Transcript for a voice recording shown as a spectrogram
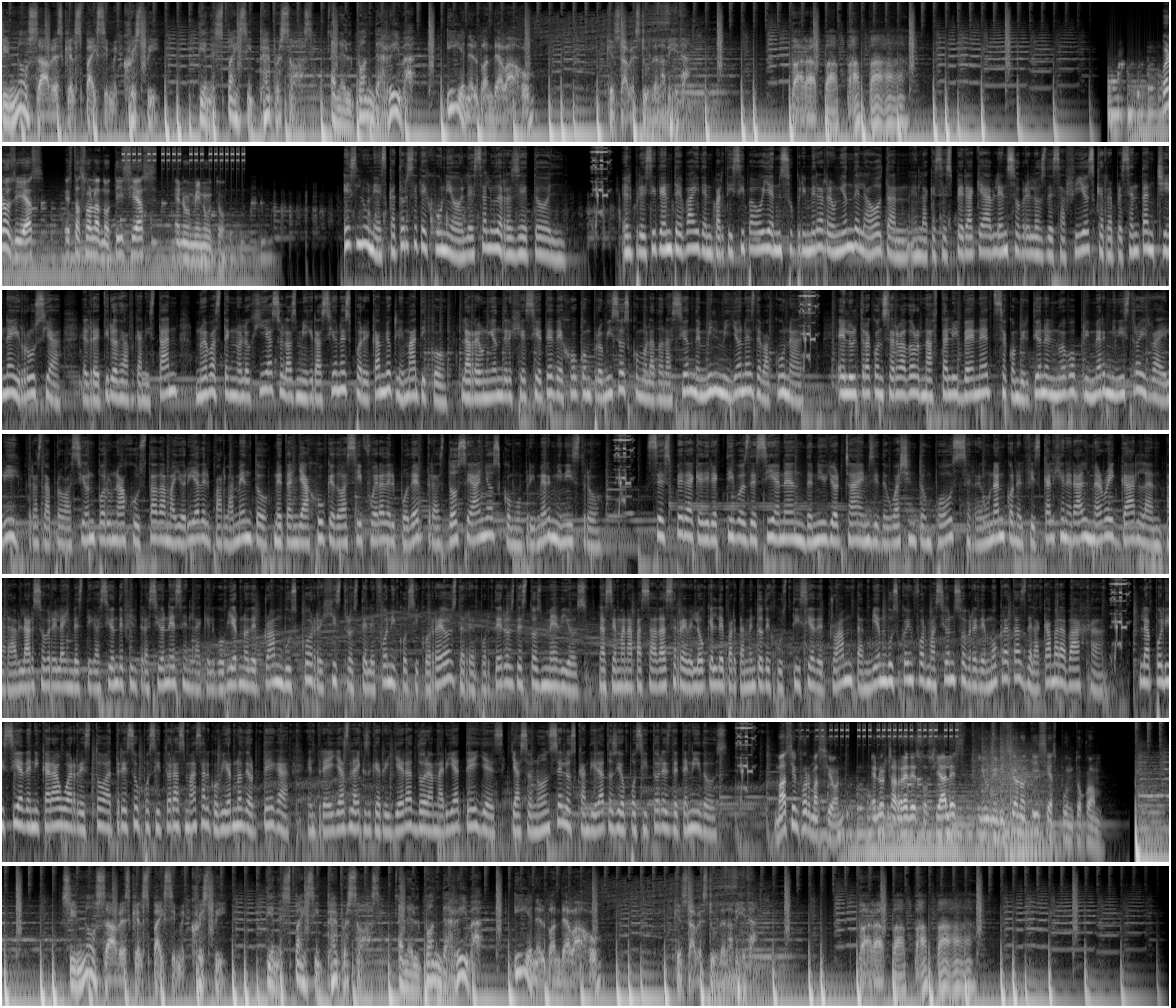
Si no sabes que el Spicy McCrispy tiene Spicy Pepper Sauce en el pan de arriba y en el pan de abajo, ¿qué sabes tú de la vida? Para, pa, pa, pa. Buenos días, estas son las noticias en un minuto. Es lunes 14 de junio, les saluda Rayeto. El presidente Biden participa hoy en su primera reunión de la OTAN, en la que se espera que hablen sobre los desafíos que representan China y Rusia, el retiro de Afganistán, nuevas tecnologías o las migraciones por el cambio climático. La reunión del G7 dejó compromisos como la donación de mil millones de vacunas. El ultraconservador Naftali Bennett se convirtió en el nuevo primer ministro israelí tras la aprobación por una ajustada mayoría del Parlamento. Netanyahu quedó así fuera del poder tras 12 años como primer ministro. Se espera que directivos de CNN, The New York Times y The Washington Post se reúnan con el fiscal general Merrick Garland para hablar sobre la investigación de filtraciones en la que el gobierno de Trump buscó registros telefónicos y correos de reporteros de estos medios. La semana pasada se reveló que el Departamento de Justicia de Trump también buscó información sobre demócratas de la Cámara Baja. La policía de Nicaragua arrestó a tres opositoras más al gobierno de Ortega, entre ellas la exguerrillera Dora María Telles. Ya son 11 los candidatos y opositores detenidos. Más información en nuestras redes sociales y univisionoticias.com. Si no sabes que el Spicy McCrispy tiene Spicy Pepper Sauce en el pan de arriba y en el pan de abajo, ¿qué sabes tú de la vida? Para, pa, pa, pa.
